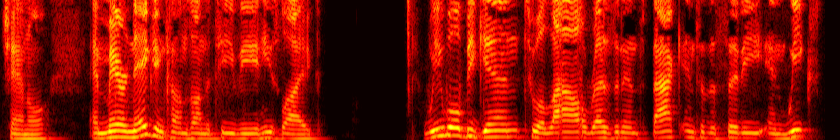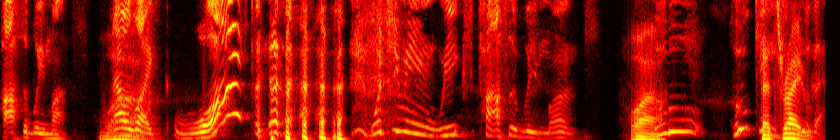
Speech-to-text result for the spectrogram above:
channel, and Mayor Nagin comes on the TV and he's like, "We will begin to allow residents back into the city in weeks, possibly months." And I was like, "What? what do you mean weeks, possibly months? Wow. Who who can That's do right. that?"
